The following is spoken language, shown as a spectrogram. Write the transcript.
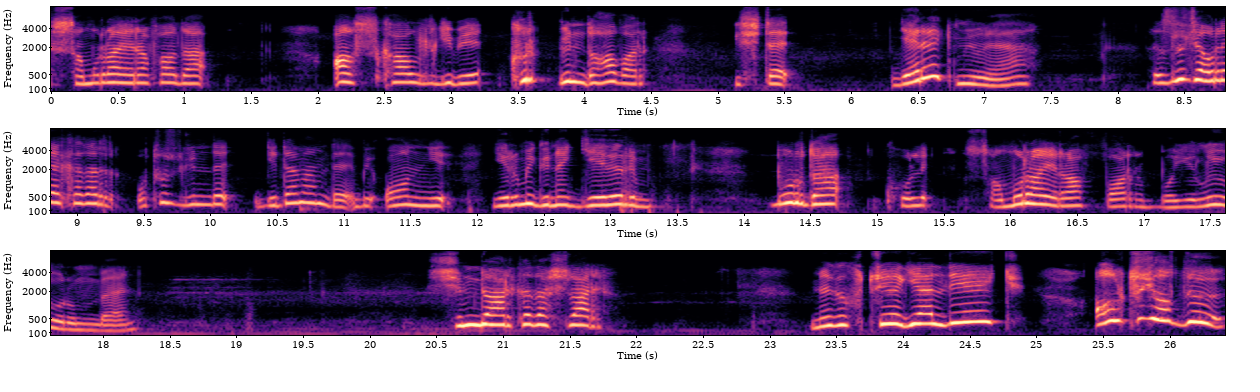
Samuray Raf'a da az kaldı gibi 40 gün daha var. İşte gerekmiyor ya. Hızlıca oraya kadar 30 günde gidemem de bir 10 20 güne gelirim. Burada kole, samuray raf var. Bayılıyorum ben. Şimdi arkadaşlar mega kutuya geldik. 6 yazdı.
